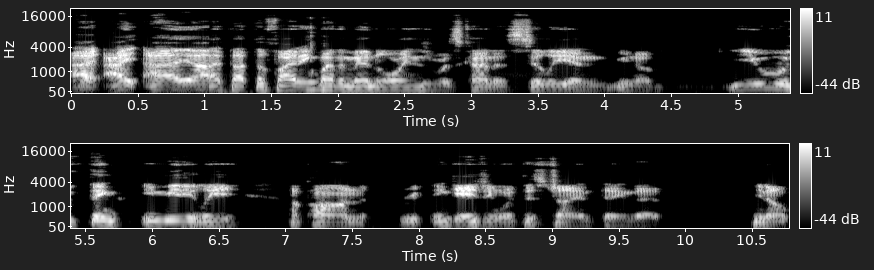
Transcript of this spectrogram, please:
I I I, uh, I thought the fighting by the Mandalorians was kind of silly, and you know, you would think immediately upon re- engaging with this giant thing that you know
